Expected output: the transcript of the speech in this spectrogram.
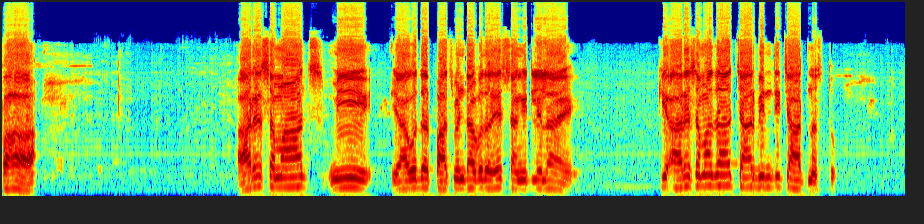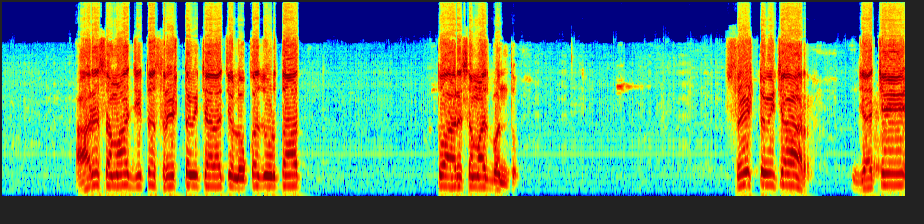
पहा. आर्य समाज मी या अगोदर पाच मिनिट अगोदर हेच सांगितलेलं आहे की आर्य समाज हा चार भिंतीच्या आत नसतो. आर्य समाज जिथं श्रेष्ठ विचाराचे लोक जोडतात तो आर्य समाज बनतो. श्रेष्ठ विचार ज्याचे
